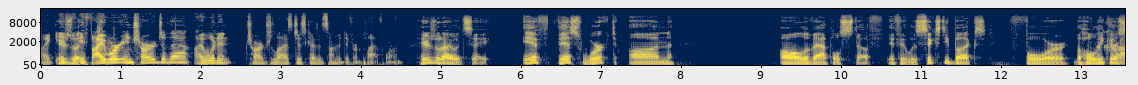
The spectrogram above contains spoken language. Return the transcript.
Like Here's if, what- if I were in charge of that, I wouldn't charge less just because it's on a different platform. Here's what I would say. If this worked on all of Apple's stuff, if it was 60 bucks for the whole Across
